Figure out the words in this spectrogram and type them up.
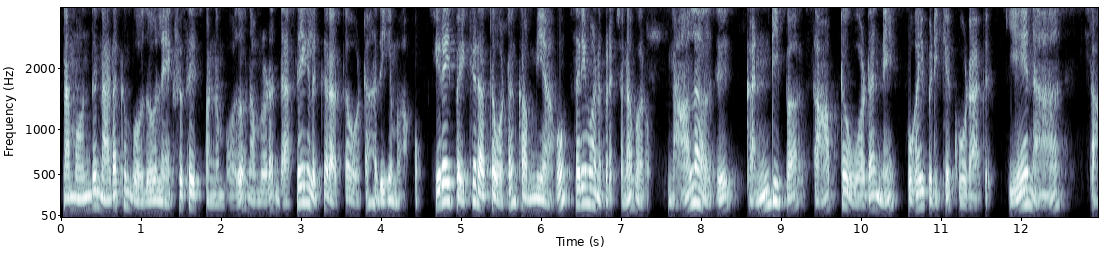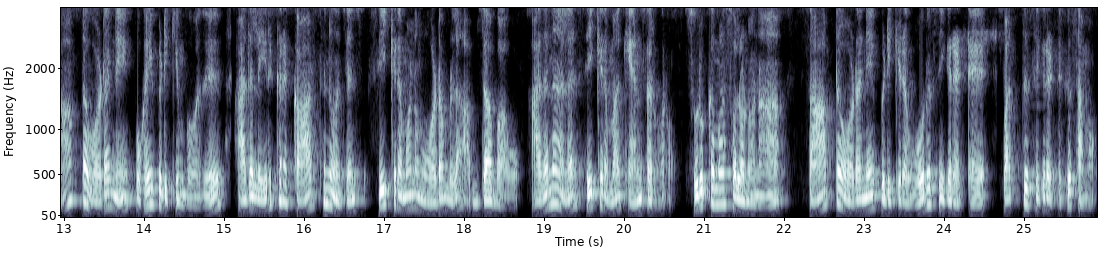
நம்ம வந்து நடக்கும்போதோ இல்லை எக்ஸசைஸ் பண்ணும்போதோ நம்மளோட தசைகளுக்கு ரத்த ஓட்டம் அதிகமாகும். இறைப்பைக்கு ரத்த ஓட்டம் கம்மியாகும். சரிமான பிரச்சனை வரும். நாலாவது கண்டிப்பாக சாப்பிட்ட உடனே புகைப்பிடிக்க கூடாது. ஏன்னா சாப்பிட்ட உடனே புகைப்பிடிக்கும் போது அதில் இருக்கிற கார்சினோஜன்ஸ் சீக்கிரமாக நம்ம உடம்புல அப்சார்ப் ஆகும். அதனால சீக்கிரமாக கேன்சர் வரும். சுருக்கமாக சொல்லணும்னா சாப்பிட்ட உடனே பிடிக்கிற ஒரு சிகரெட்டு பத்து சிகரெட்டுக்கு சமம்.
